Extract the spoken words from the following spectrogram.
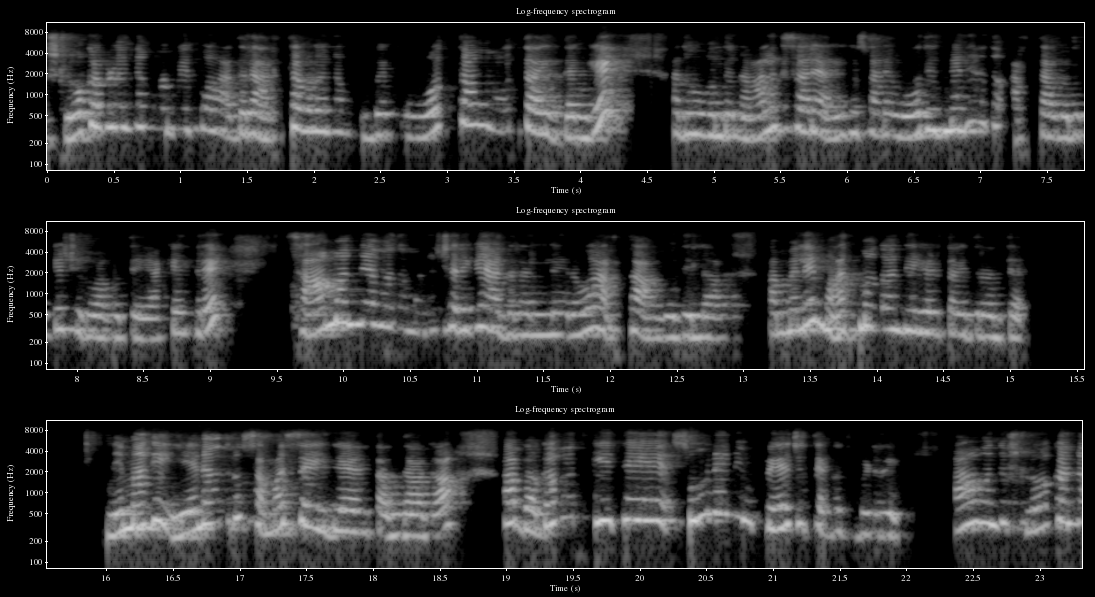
ಶ್ಲೋಕಗಳನ್ನ ಓದ್ಬೇಕು, ಅದರ ಅರ್ಥಗಳನ್ನ ಓದ್ಬೇಕು. ಓದ್ತಾ ಓದ್ತಾ ಇದ್ದಂಗೆ ಅದು ಒಂದು ನಾಲ್ಕ್ ಸಾರಿ, ಐದು ಸಾರಿ ಓದಿದ್ಮೇಲೆ ಅದು ಅರ್ಥ ಆಗೋದಕ್ಕೆ ಶುರು ಆಗುತ್ತೆ ಯಾಕೆಂದ್ರೆ ಸಾಮಾನ್ಯವಾದ ಮನುಷ್ಯರಿಗೆ ಅದರಲ್ಲಿರುವ ಅರ್ಥ ಆಗೋದಿಲ್ಲ. ಆಮೇಲೆ ಮಹಾತ್ಮ ಗಾಂಧಿ ಹೇಳ್ತಾ ಇದ್ರಂತೆ ನಿಮಗೆ ಏನಾದ್ರೂ ಸಮಸ್ಯೆ ಇದೆ ಅಂತ ಅಂದಾಗ ಆ ಭಗವದ್ಗೀತೆ ಸುಮ್ನೆ ನೀವು ಪೇಜ್ ತೆಗೆದ್ ಬಿಡ್ರಿ. ಆ ಒಂದು ಶ್ಲೋಕನ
